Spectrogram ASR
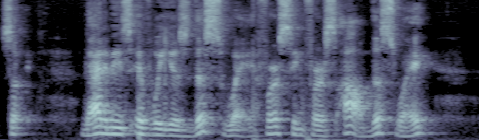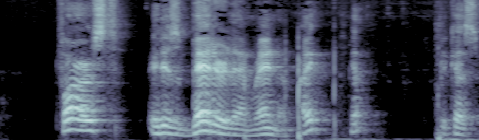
So that means if we use this way, first in, first out, this way, first, it is better than random, right? Yeah, because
